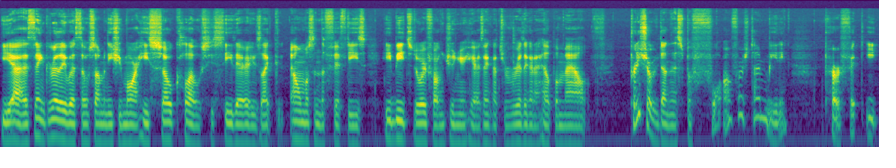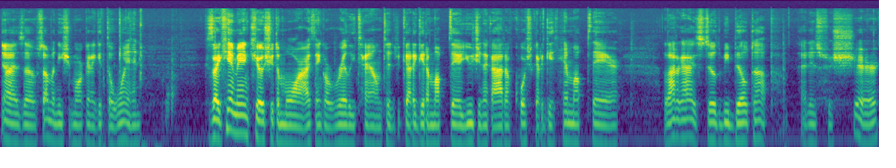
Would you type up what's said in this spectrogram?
Yeah, I think really with Osamu Nishimura, he's so close. You see there, he's like almost in the 50s. He beats Dory Funk Jr. here. I think that's really going to help him out. Pretty sure we've done this before. Oh, first time meeting. Perfect. As uh, Osamu Nishimura going to get the win. Because like him and Kiyoshi Tamura, I think are really talented. You got to get him up there. Yuji Nagata, of course, you got to get him up there. A lot of guys still to be built up. That is for sure.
